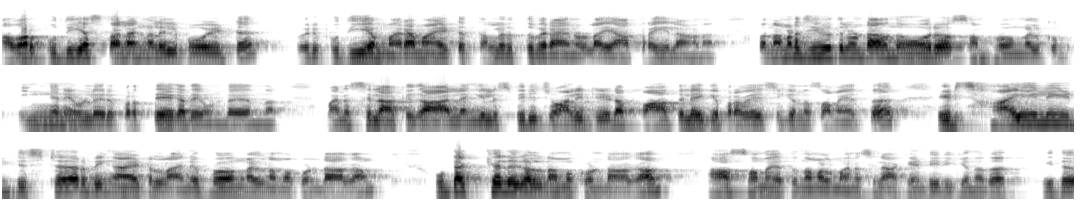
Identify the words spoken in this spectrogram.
അവർ പുതിയ സ്ഥലങ്ങളിൽ പോയിട്ട് ഒരു പുതിയ മരമായിട്ട് തളിർത്തു വരാനുള്ള യാത്രയിലാണ്. അപ്പൊ നമ്മുടെ ജീവിതത്തിൽ ഉണ്ടാകുന്ന ഓരോ സംഭവങ്ങൾക്കും ഇങ്ങനെയുള്ള ഒരു പ്രത്യേകതയുണ്ട് എന്ന് മനസ്സിലാക്കുക അല്ലെങ്കിൽ സ്പിരിച്വാലിറ്റിയുടെ പാത്തിലേക്ക് പ്രവേശിക്കുന്ന സമയത്ത് ഇറ്റ്സ് ഹൈലി ഡിസ്റ്റർബിംഗ് ആയിട്ടുള്ള അനുഭവങ്ങൾ നമുക്കുണ്ടാകാം. ഉടക്കലുകൾ നമുക്കുണ്ടാകാം. ആ സമയത്ത് നമ്മൾ മനസ്സിലാക്കേണ്ടിയിരിക്കുന്നത് ഇത്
